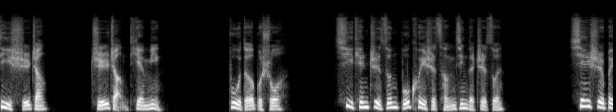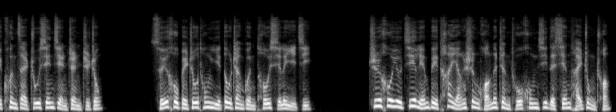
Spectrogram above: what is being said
第十章，执掌天命。不得不说，弃天至尊不愧是曾经的至尊。先是被困在诛仙剑阵之中，随后被周通以斗战棍偷袭了一击，之后又接连被太阳圣皇的阵图轰击的仙台重创，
